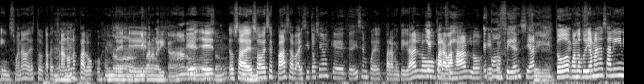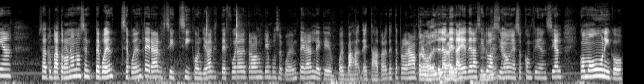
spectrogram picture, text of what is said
en, suena de esto, Capestrano no es para locos, gente. No, eh, ni panamericano. eh, eh, son- o sea, eso a veces pasa. Hay situaciones que te dicen, pues, para mitigarlo, para confi- bajarlo, es es, confi. confidencial. Sí. Todo, Es cuando tú llamas a esa línea, o sea, tu patrono no se, te pueden, se puede enterar, si, si conlleva que estés fuera del trabajo un tiempo, se puede enterar de que pues vas a- estás a través de este programa, Pero no los detalle. detalles de la situación, eso es confidencial. Como único,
